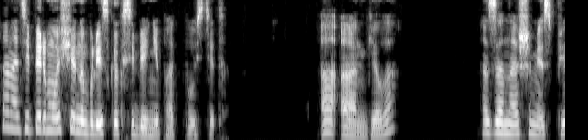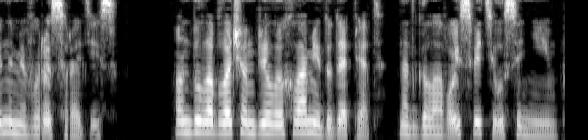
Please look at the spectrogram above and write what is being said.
Она теперь мужчину близко к себе не подпустит. А ангела? За нашими спинами вырос Радис. Он был облачен в белую хламиду до пят, над головой светился нимб.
